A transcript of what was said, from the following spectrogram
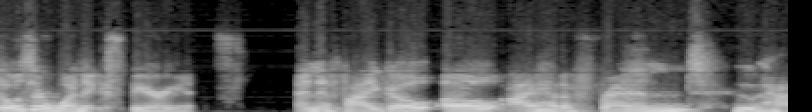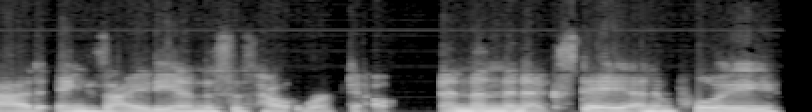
those are one experience. And if I go, oh, I had a friend who had anxiety and this is how it worked out. And then the next day, an employee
